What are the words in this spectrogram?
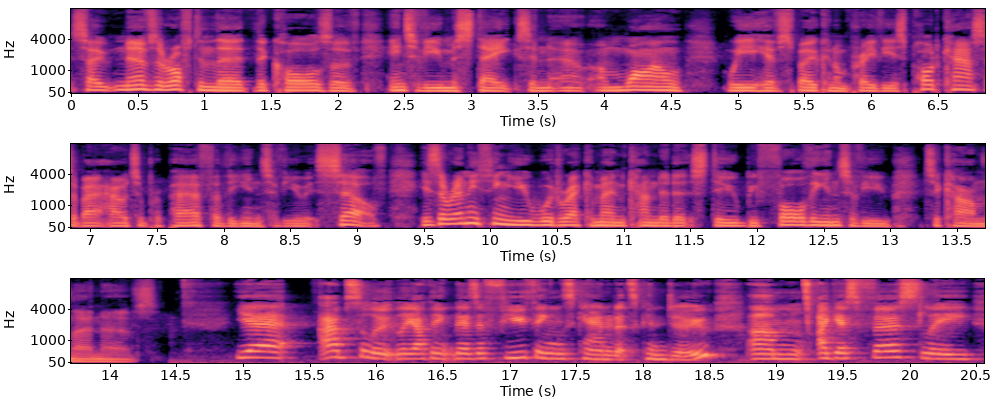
So nerves are often the, the cause of interview mistakes, and uh, and while we have spoken on previous podcasts about how to prepare for the interview itself, is there anything you would recommend candidates do before the interview to calm their nerves? Yeah, absolutely. I think there's a few things candidates can do. Um, I guess, firstly,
